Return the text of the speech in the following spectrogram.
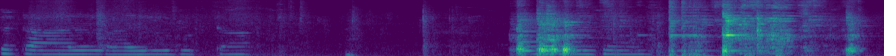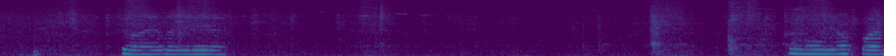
শস্যতে ডাল ডালি ভুট্টা জোয়ার বাজরে মূলো ফল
